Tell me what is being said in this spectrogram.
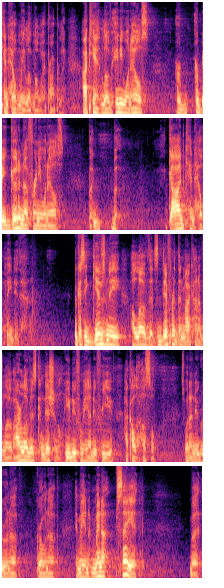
can help me love my wife properly. I can't love anyone else or, or be good enough for anyone else, but, but God can help me do that. Because He gives me a love that's different than my kind of love. Our love is conditional. You do for me, I do for you. I call it hustle. It's what I knew growing up. Growing up, it may, it may not say it, but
